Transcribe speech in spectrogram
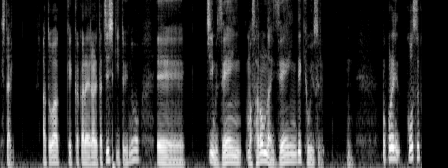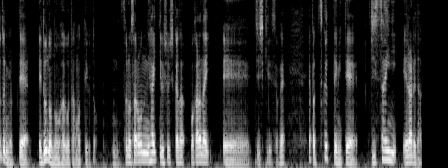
したり、あとは結果から得られた知識というのを、えー、チーム全員、まあ、サロン内全員で共有する。うん。まあ、これ、こうすることによって、えどんどんノウハウが溜まっていくと。そのサロンに入ってる人しかわからない、えー、知識ですよね。やっぱ作ってみて、実際に得られた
